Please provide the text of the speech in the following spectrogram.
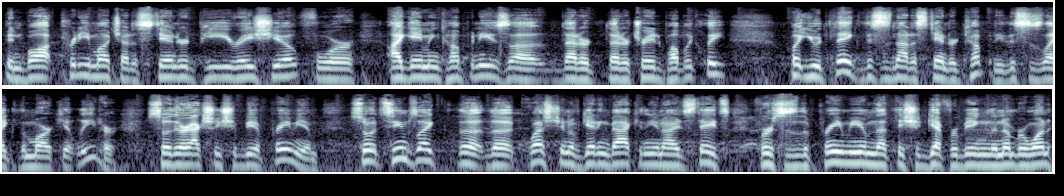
been bought pretty much at a standard PE ratio for iGaming companies uh, that are that are traded publicly. But you would think this is not a standard company. This is like the market leader. So there actually should be a premium. So it seems like the, the question of getting back in the United States versus the premium that they should get for being the number one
